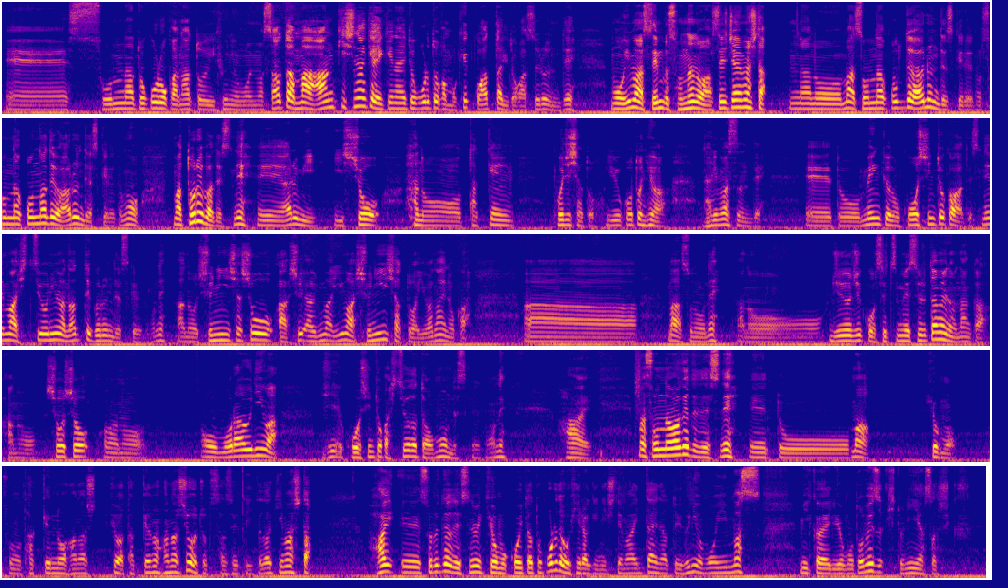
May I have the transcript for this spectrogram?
えー、そんなところかなというふうに思います。あとはまあ暗記しなきゃいけないところとかも結構あったりとかするんで、もう今は全部そんなの忘れちゃいました。あの、まあそんなことではあるんですけれども、そんなこんなではあるんですけれども、まあ取ればですね、えー、ある意味一生、あの、宅建保持者ということにはなりますんで、えーと、免許の更新とかはですね、まあ、必要にはなってくるんですけれどもね、あの主任者証あ主今、今、主任者とは言わないのか、あまあそのね、あの重要事項を説明するためのなんかあの証書あのをもらうには更新とか必要だとは思うんですけれどもね。はい。まあそんなわけでですねえっ、ー、とまあ今日もその宅建の話今日は宅建の話をちょっとさせていただきました。はい、えー、それではですね今日もこういったところでお開きにしてまいりたいなというふうに思います。見返りを求めず人に優しく。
